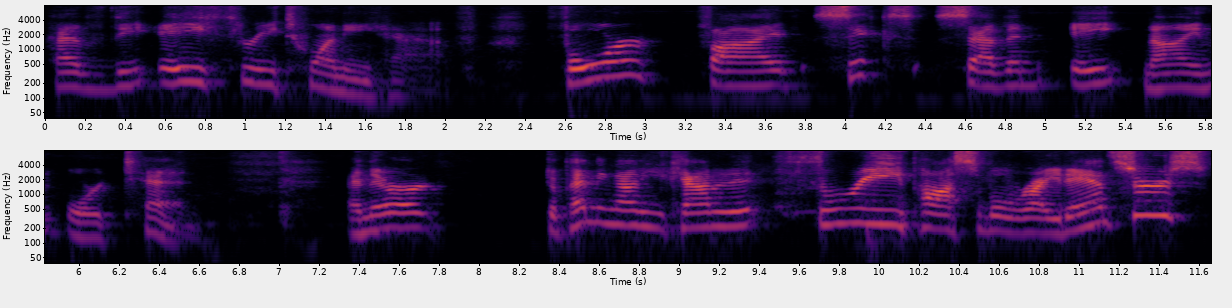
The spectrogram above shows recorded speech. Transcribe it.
have the A320 have? Four, five, six, seven, eight, nine, or 10. And there are, depending on how you counted it, three possible right answers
